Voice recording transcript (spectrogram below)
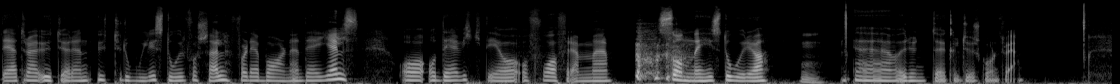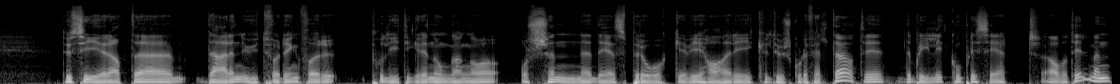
Det tror jeg utgjør en utrolig stor forskjell for det barnet det gjelder. Og, og det er viktig å, å få frem eh, sånne historier Mm. eh, rundt eh, kulturskolen, tror jeg. Du sier at eh, det er en utfordring for politikere noen gang å, å skjønne det språket vi har i kulturskolefeltet. At vi, det blir litt komplisert av og til. Men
